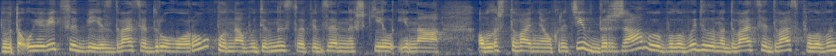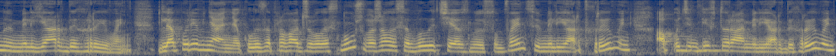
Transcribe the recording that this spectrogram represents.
Тобто, уявіть собі, з 22-го року на будівництво підземних шкіл і на облаштування укриттів державою було виділено 22,5 мільярди гривень. Для порівняння, коли запроваджувалась НУШ, вважалося величезною субвенцією мільярд гривень, а потім півтора мільярди гривень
